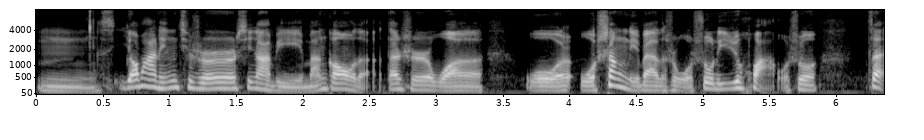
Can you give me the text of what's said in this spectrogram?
嗯，幺八零其实性价比蛮高的，但是我我我上个礼拜的时候我说了一句话，我说在。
